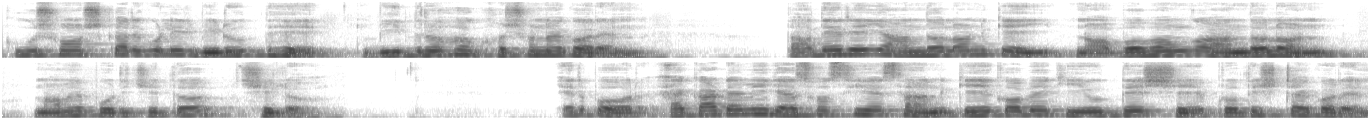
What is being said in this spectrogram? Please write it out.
কুসংস্কারগুলির বিরুদ্ধে বিদ্রোহ ঘোষণা করেন। তাদের এই আন্দোলনকেই নববঙ্গ আন্দোলন নামে পরিচিত ছিল। এরপর একাডেমিক অ্যাসোসিয়েশন কে কবে কী উদ্দেশ্যে প্রতিষ্ঠা করেন?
